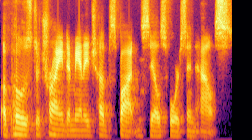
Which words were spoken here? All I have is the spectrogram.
opposed to trying to manage HubSpot and Salesforce in house?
